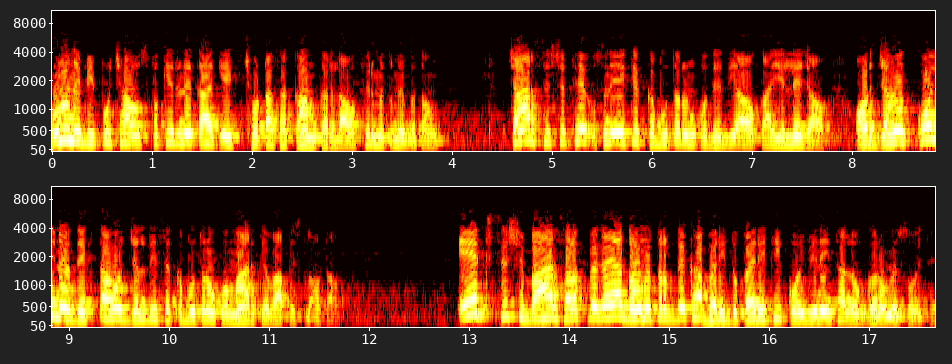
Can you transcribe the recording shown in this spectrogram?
उन्होंने भी पूछा, उस फकीर ने कहा कि एक छोटा सा काम कर लाओ, फिर मैं तुम्हें बताऊँ। चार शिष्य थे, उसने एक एक कबूतर उनको दे दिया और कहा, ये ले जाओ और जहाँ कोई ना देखता हो, जल्दी से कबूतरों को मार के वापस लौटाओ। एक शिष्य बाहर सड़क पे गया, दोनों तरफ़ देखा, भरी दोपहरी थी, कोई भी नहीं था, लोग घरों में सोए थे।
